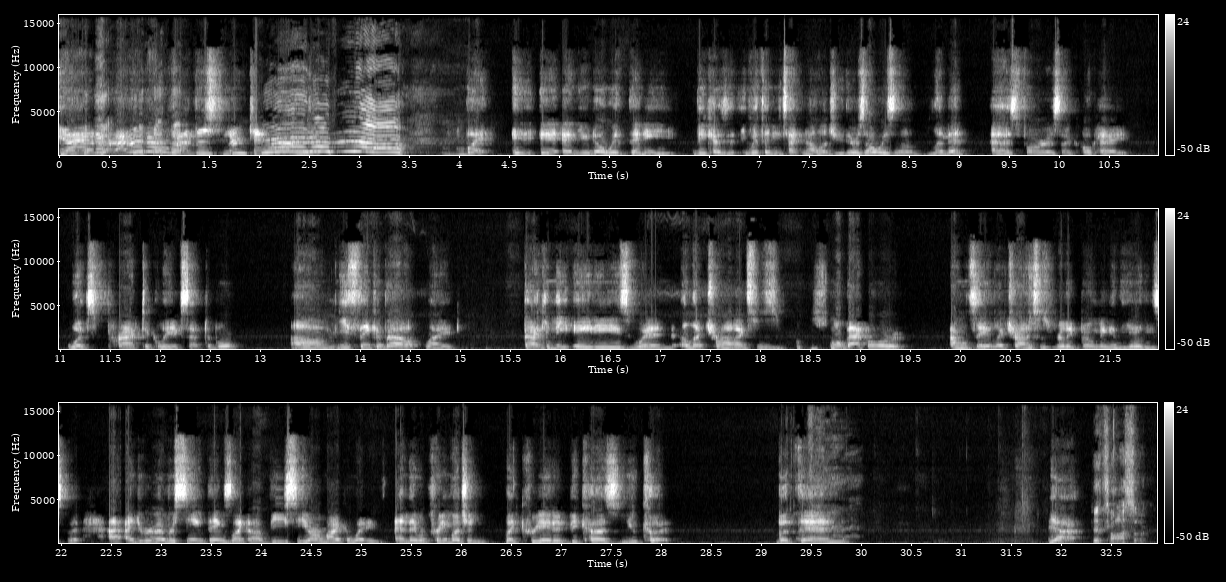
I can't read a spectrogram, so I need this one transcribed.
Yeah, I don't, I don't know about this new technology. I don't know. But it, it, and you know with any because with any technology there's always a limit as far as like okay what's practically acceptable. Um, you think about like back in the 80s when electronics was well back over i won't say electronics was really booming in the 80s but I, I do remember seeing things like a vcr microwave and they were pretty much in, like created because you could. But then yeah. That's awesome.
